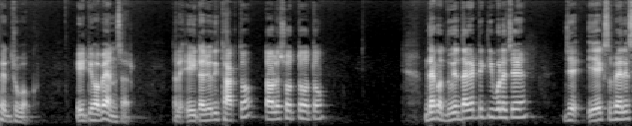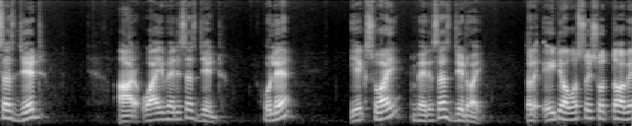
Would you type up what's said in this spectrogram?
ভেদ ধ্রুবক এইটি হবে অ্যান্সার তাহলে এইটা যদি থাকতো, তাহলে সত্য হতো। দেখো দুইয়ের দাগেরটি কি বলেছে? যে এক্স ভ্যারিসাস জেড আর ওয়াই ভ্যারিসাস জেড হলে x y varies as z হয়। তাহলে এইটি অবশ্যই সত্য হবে।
